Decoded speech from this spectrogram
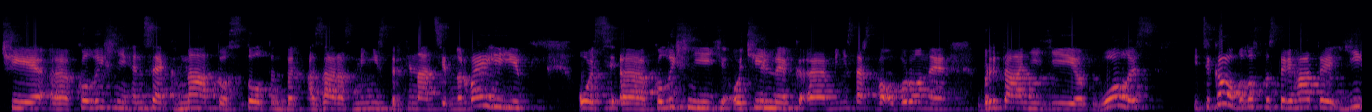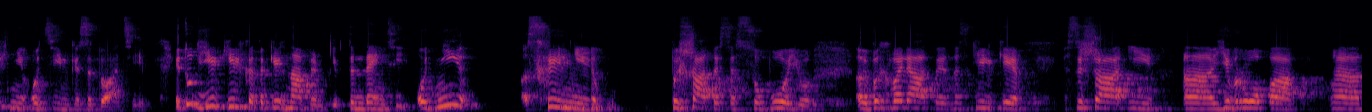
чи е, колишній генсек НАТО Столтенберг, а зараз міністр фінансів Норвегії. Ось е, колишній очільник е, Міністерства оборони Британії Волес. І цікаво було спостерігати їхні оцінки ситуації. І тут є кілька таких напрямків, тенденцій. Одні схильні пишатися собою, е, вихваляти наскільки США і е, Європа. Е,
